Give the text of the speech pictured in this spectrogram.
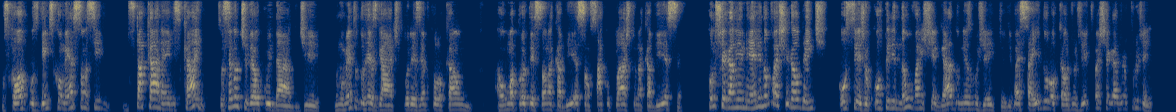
os, corpos, os dentes começam a se destacar, né? eles caem. Se você não tiver o cuidado de, no momento do resgate, por exemplo, colocar um, alguma proteção na cabeça, um saco plástico na cabeça, quando chegar no ML não vai chegar o dente. Ou seja, o corpo ele não vai chegar do mesmo jeito. Ele vai sair do local de um jeito e vai chegar de outro jeito.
